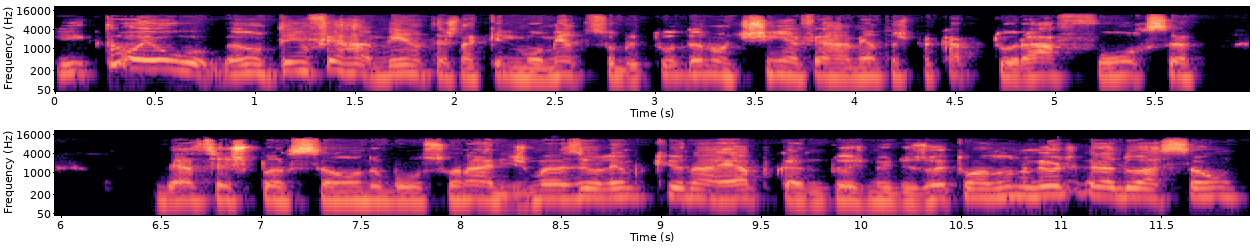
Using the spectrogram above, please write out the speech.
então eu, eu não tenho ferramentas naquele momento, sobretudo, eu não tinha ferramentas para capturar a força dessa expansão do bolsonarismo. Mas eu lembro que na época, em 2018, um aluno meu de graduação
